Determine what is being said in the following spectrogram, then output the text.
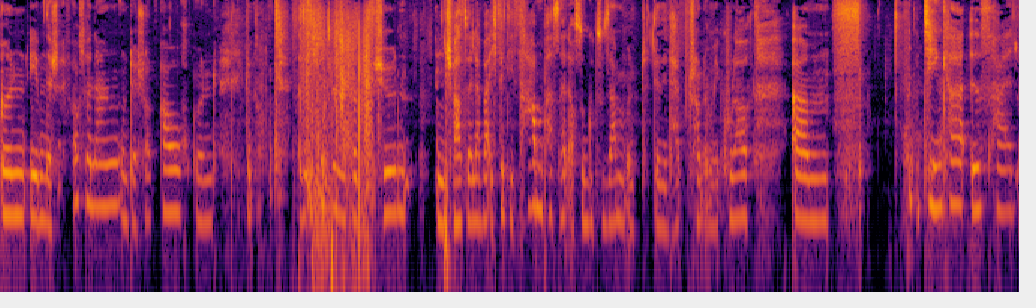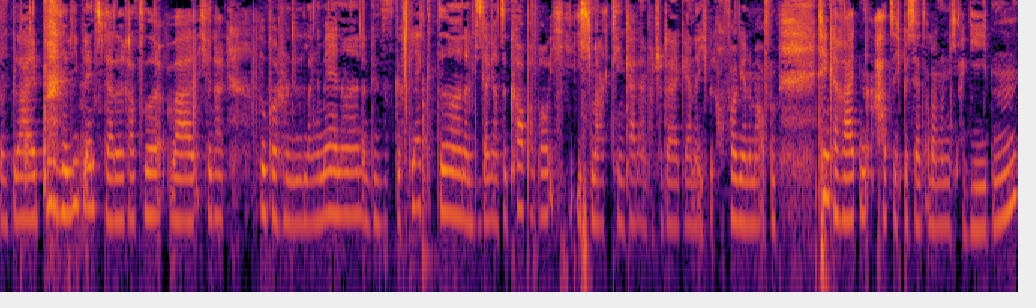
Und eben der Chef auch sehr lang und der Shop auch. Und genau. Also ich finde es schön, ein Schwarzwälder, aber ich finde die Farben passen halt auch so gut zusammen und der sieht halt schon irgendwie cool aus. Ähm, Tinker ist halt und bleibt meine Lieblingspferderasse, weil ich finde halt super schon diese lange Mähne, dann dieses Gefleckte, dann dieser ganze Körperbau. Ich, ich mag Tinker halt einfach total gerne. Ich würde auch voll gerne mal auf dem Tinker reiten. Hat sich bis jetzt aber noch nicht ergeben.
